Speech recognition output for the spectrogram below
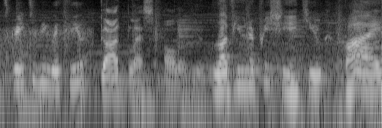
It's great to be with you. God bless all of you. Love you and appreciate you. Bye.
